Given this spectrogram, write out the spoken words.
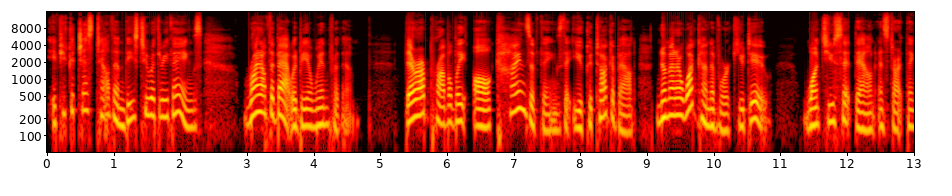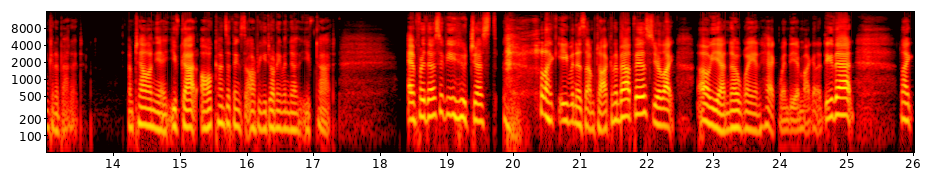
if you could just tell them these two or three things right off the bat would be a win for them. There are probably all kinds of things that you could talk about, no matter what kind of work you do, once you sit down and start thinking about it. I'm telling you, you've got all kinds of things to offer you don't even know that you've got. And for those of you who just, like, even as I'm talking about this, you're like, oh, yeah, no way in heck, Wendy, am I going to do that? Like,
